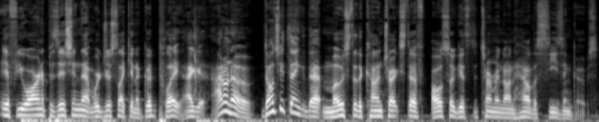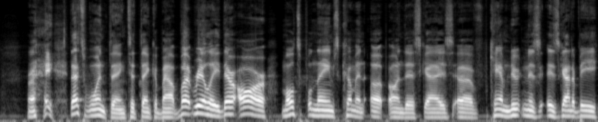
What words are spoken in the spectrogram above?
if you are in a position that we're just like in a good place, I I don't know. Don't you think that most of the contract stuff also gets determined on how the season goes? Right, that's one thing to think about. But really, there are multiple names coming up on this, guys. Uh, Cam Newton is is got to be.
